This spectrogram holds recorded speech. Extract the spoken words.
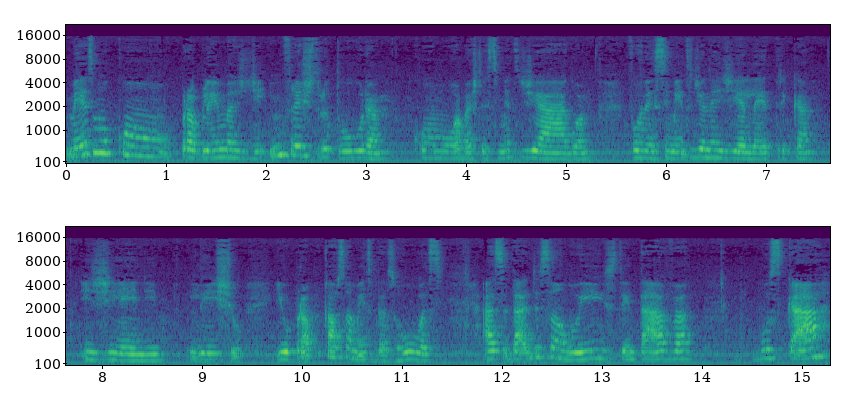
Mesmo com problemas de infraestrutura, como abastecimento de água, fornecimento de energia elétrica, higiene, lixo e o próprio calçamento das ruas, a cidade de São Luís tentava buscar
